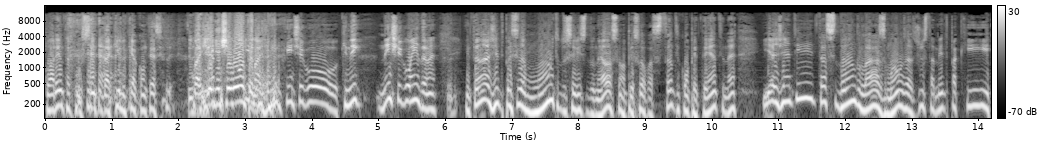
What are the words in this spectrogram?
40% daquilo que acontece. Imagina quem chegou ontem, né? Imagina quem chegou, que nem, nem chegou ainda, né? Então a gente precisa muito do serviço do Nelson, uma pessoa bastante competente, né? E a gente está se dando lá as mãos é, justamente para que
